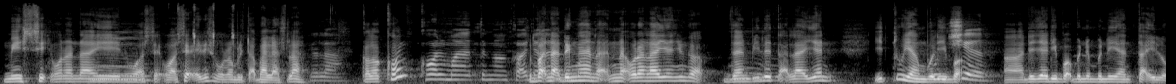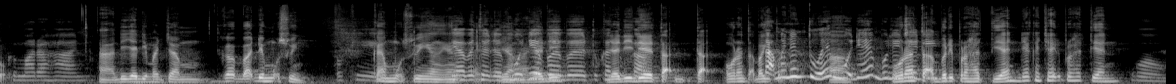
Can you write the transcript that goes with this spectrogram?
Message orang lain, WhatsApp, WhatsApp at least orang boleh tak balas lah. Yalah. Kalau call Call tengah keadaan sebab nak dengar nak, nak orang layan juga. Dan bila tak layan itu yang boleh buat Punca. ha, dia jadi buat benda-benda yang tak elok. kemarahan. Ha, dia jadi macam sebab dia mood swing. Okey. Kan mood swing yang, yang Ya, betul yang- Mood dia jadi, ber- bertukar-tukar. Jadi dia tak tak orang tak bagi Tak menentu, eh, Ah, mood dia, boleh Orang jadi- tak beri perhatian, dia akan cari perhatian. Wow.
